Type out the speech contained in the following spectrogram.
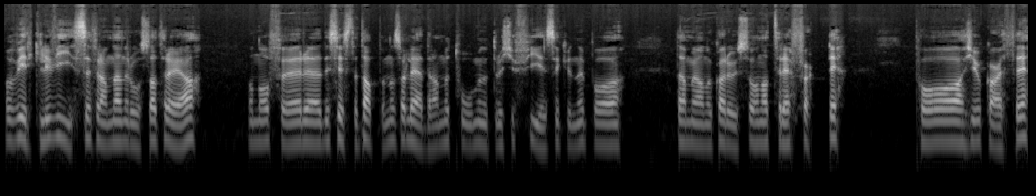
og virkelig vise fram den rosa trøya. Og nå før de siste etappene så leder han med 2 minutter og 24 sekunder på Damiano Caruso. Han har 3.40 på Hugh Carthy.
